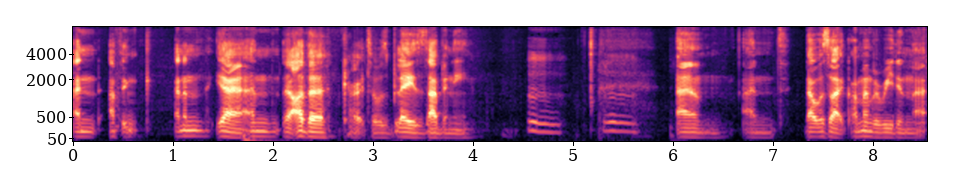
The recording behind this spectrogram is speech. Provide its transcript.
and I think, and then yeah, and the other character was Blaise Zabini. Mm. Mm. Um, and that was like I remember reading that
